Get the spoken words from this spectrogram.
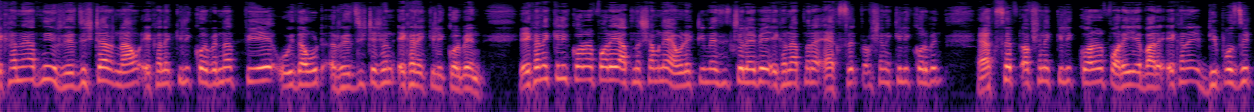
এখানে আপনি রেজিস্টার নাও, এখানে ক্লিক করবেন না, পে উইদাউট রেজিস্ট্রেশন এখানে ক্লিক করবেন। এখানে ক্লিক করার পরে আপনার সামনে এমন একটি মেসেজ চলে যাবে এখানে আপনারা অ্যাকসেপ্ট অপশানে ক্লিক করবেন। অ্যাকসেপ্ট অপশানে ক্লিক করার পরেই এবার এখানে ডিপোজিট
